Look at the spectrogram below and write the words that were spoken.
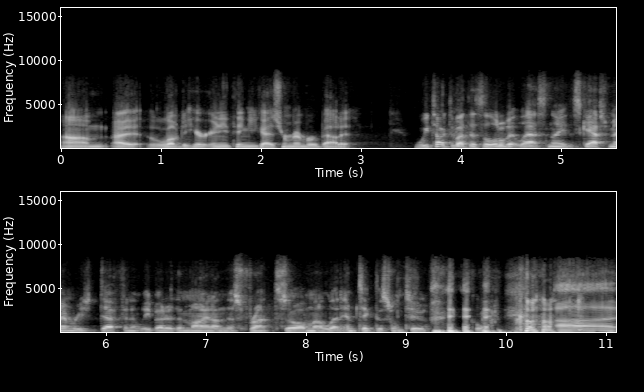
Um, I love to hear anything you guys remember about it. We talked about this a little bit last night. and Skaff's memory is definitely better than mine on this front, so I'm going to let him take this one too. Cool. uh,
